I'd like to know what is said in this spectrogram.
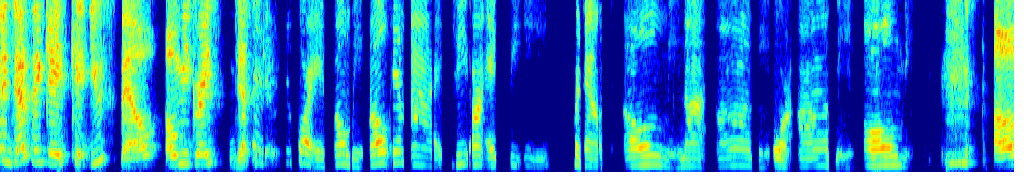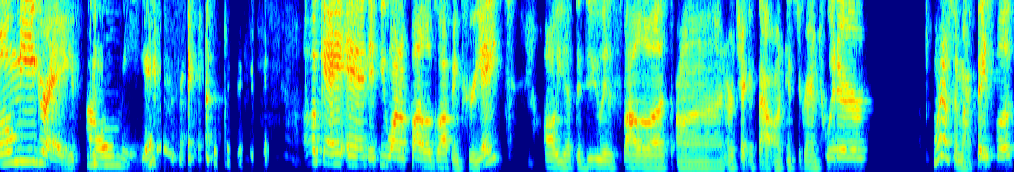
and just in case, can you spell Omi Grace? Just in case. Important. Omi. O M I G R A C E. Pronounced Omi, not on me or on me, owe me. Omi. me, Grace. Omi. Yes. okay, and if you want to follow Go Off and Create, all you have to do is follow us on or check us out on Instagram, Twitter. We're also on my Facebook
